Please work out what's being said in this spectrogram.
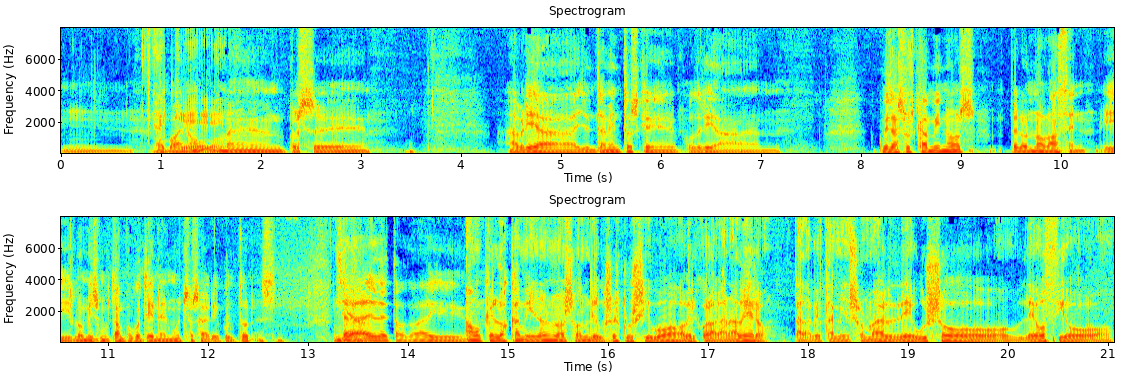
Hay Bueno, que- eh, pues eh, habría ayuntamientos que podrían cuidar sus caminos, pero no lo hacen. Y lo mismo tampoco tienen muchos agricultores. O sea, Ya. hay de todo. Hay... Aunque los caminos no son de uso exclusivo agrícola ganadero. Cada vez también son más de uso de ocio.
